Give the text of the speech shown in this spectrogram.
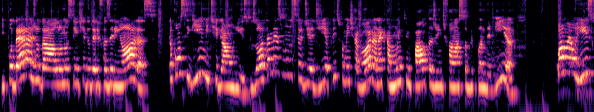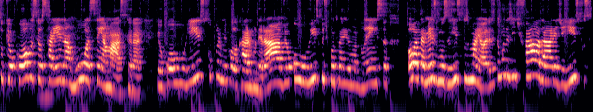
e puder ajudá-lo no sentido dele fazer em horas, eu consegui mitigar um risco, ou até mesmo no seu dia a dia, principalmente agora, né, que está muito em pauta a gente falar sobre pandemia, qual é o risco que eu corro se eu sair na rua sem a máscara? Eu corro o risco por me colocar vulnerável, eu corro o risco de contrair uma doença, ou até mesmo os riscos maiores. Então, quando a gente fala da área de riscos,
